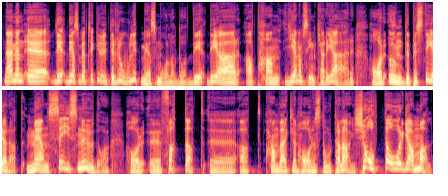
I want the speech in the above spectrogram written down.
Nej men eh, det, det som jag tycker är lite roligt med Smolov då, det, det är att han genom sin karriär har underpresterat, men sägs nu då har eh, fattat eh, att han verkligen har en stor talang. 28 år gammal,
